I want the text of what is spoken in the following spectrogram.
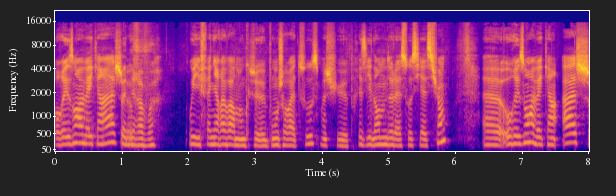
Oraison avec un H. Fanny euh, Ravoire. Oui, Fanny Ravoir. Donc, je- bonjour à tous. Moi, je suis présidente de l'association. Euh, Oraison avec un H,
